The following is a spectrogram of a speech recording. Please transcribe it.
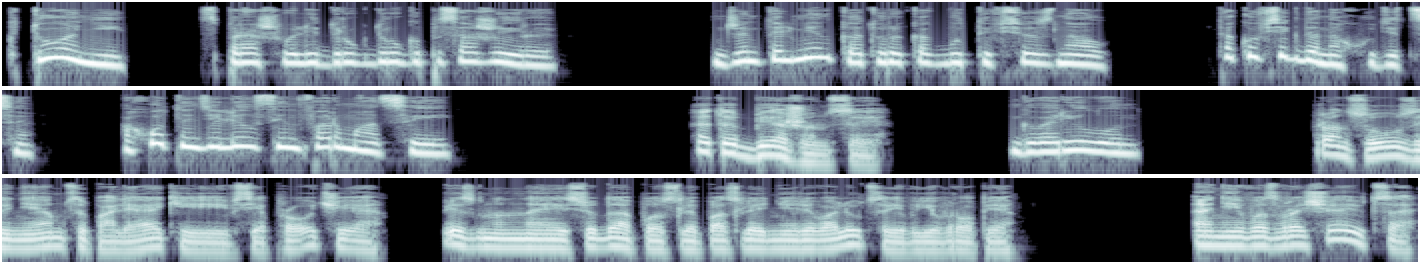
«Кто они?» — спрашивали друг друга пассажиры. Джентльмен, который как будто все знал, такой всегда находится, охотно делился информацией. «Это беженцы», — говорил он. «Французы, немцы, поляки и все прочие, изгнанные сюда после последней революции в Европе. Они возвращаются?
